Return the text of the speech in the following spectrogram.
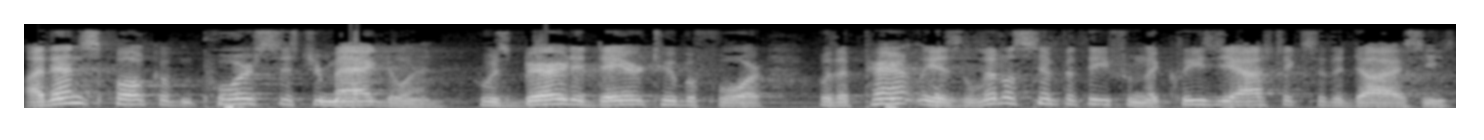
I then spoke of poor Sister Magdalene, who was buried a day or two before, with apparently as little sympathy from the ecclesiastics of the diocese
